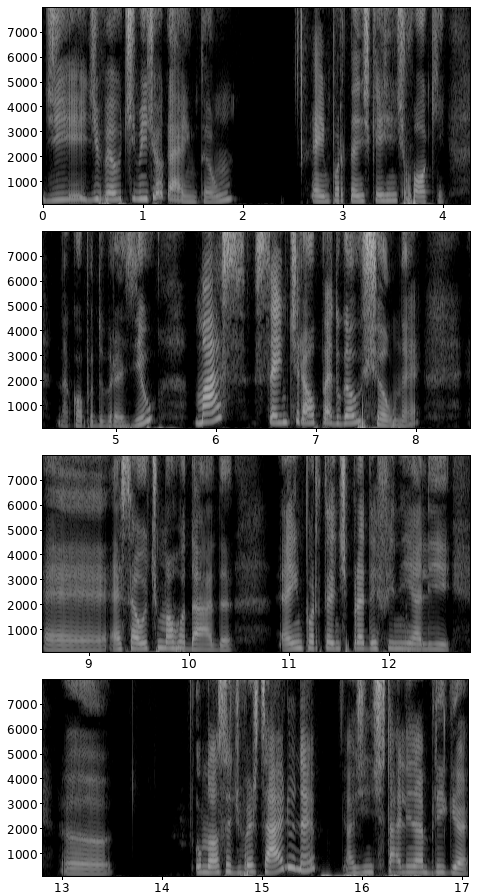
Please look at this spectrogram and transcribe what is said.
de, de ver o time jogar. Então, é importante que a gente foque na Copa do Brasil, mas sem tirar o pé do gauchão, né? É, essa última rodada é importante para definir ali uh, o nosso adversário, né? A gente tá ali na briga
